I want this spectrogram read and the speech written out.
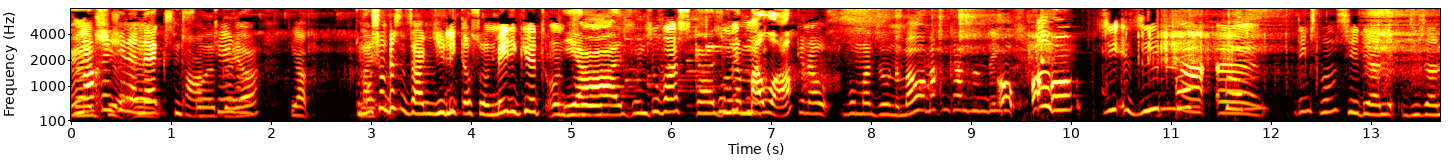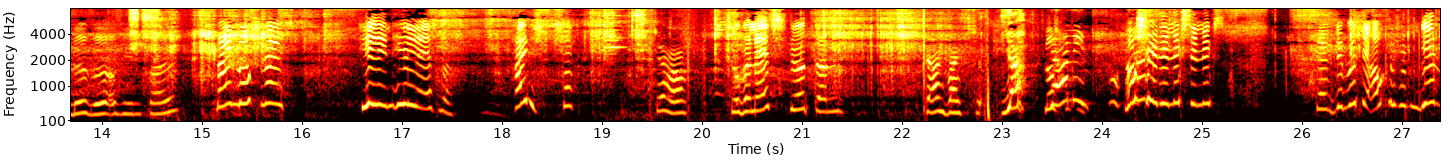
Mach ich in der äh, nächsten Folge, Charaktere. ja? Ja. Du musst schon ein bisschen sagen, hier liegt auch so ein Medikit und Ja, so, so sowas. ja, so eine man- Mauer. Genau, wo man so eine Mauer machen kann, so ein Ding. Oh, oh, oh. Sie, siebener, äh, Dingsbums, hier der, dieser Löwe auf jeden Fall. Nein, los, schnell! Heal ihn, heal ihn erstmal. Halt dich, stopp. Ja. So, wenn er jetzt stirbt, dann Dann weißt du. Ja. Los, wir haben ihn. Los, schnell, der nächste, der nächste. Der, der wird dir auch den Gehen.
